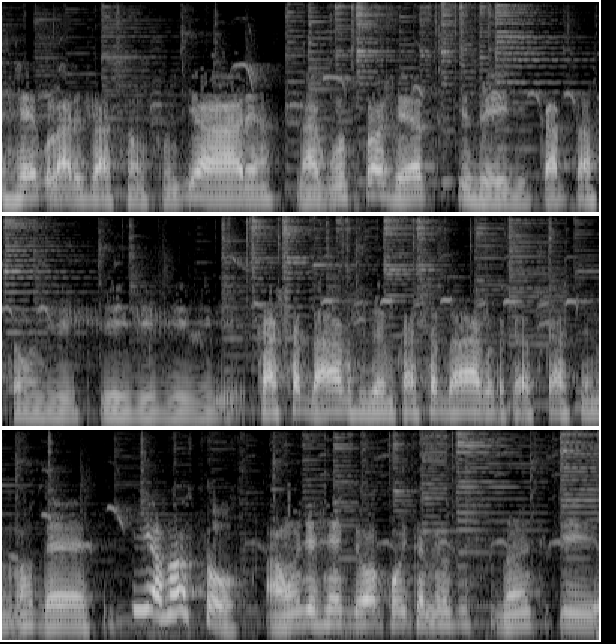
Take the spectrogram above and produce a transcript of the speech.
regularização fundiária, em alguns projetos que veio de captação de, de, de, de caixa d'água, fizemos caixa d'água daquelas caixas no Nordeste e avançou, aonde a gente deu apoio também aos estudantes, que,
